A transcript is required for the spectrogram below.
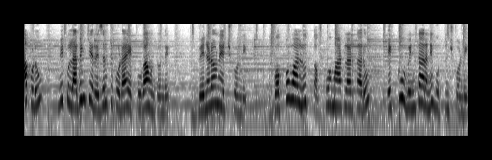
అప్పుడు మీకు లభించే రిజల్ట్ కూడా ఎక్కువగా ఉంటుంది. వినడం నేర్చుకోండి. గొప్ప వాళ్ళు తక్కువ మాట్లాడతారు ఎక్కువ వింటారని గుర్తుంచుకోండి.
